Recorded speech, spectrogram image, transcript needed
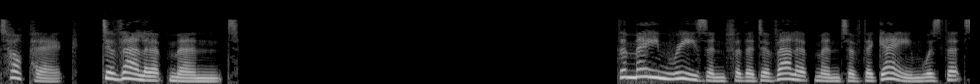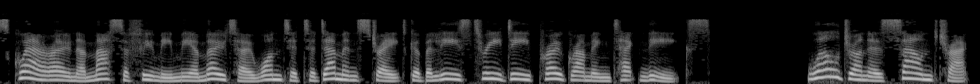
Topic: Development The main reason for the development of the game was that Square owner Masafumi Miyamoto wanted to demonstrate Gebelli's 3D programming techniques. Worldrunner's soundtrack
